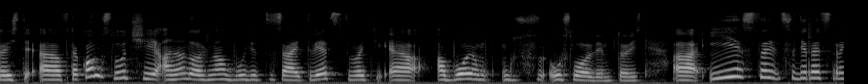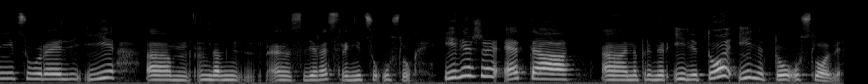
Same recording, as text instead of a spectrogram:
То есть э, в таком случае она должна будет соответствовать э, обоим условиям, то есть э, и содержать страницу URL, и эм, содержать страницу услуг. Или же это например, или то, или то условие.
